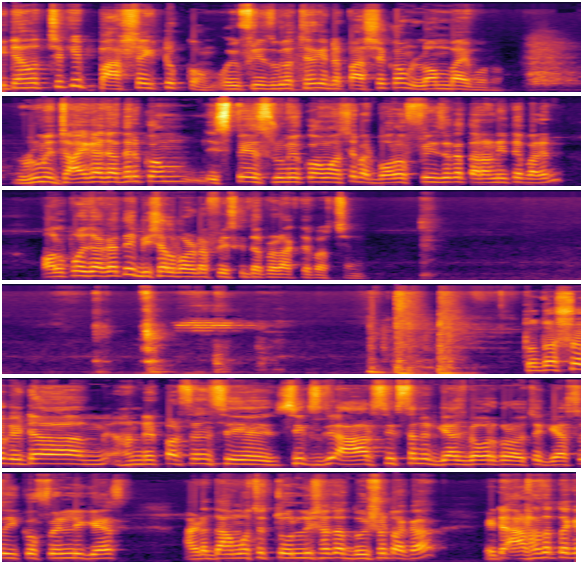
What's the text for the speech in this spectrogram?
এটা হচ্ছে কি পাশে একটু কম, ওই ফ্রিজগুলোর থেকে এটা পাশে কম, লম্বায় বড়। রুমে জায়গা যাদের কম স্পেস রুমে কম আছে বাট বড় ফ্রিজ তারা নিতে পারেন। অল্প জায়গাতে বিশাল বড়টা ফ্রিজ কিন্তু আপনারা রাখতে পারছেন। তো দর্শক, এটা হান্ড্রেড পার্সেন্ট সিক্স আর সিক্স হান্ড্রেড গ্যাস ব্যবহার করা হচ্ছে। গ্যাসও ইকো ফ্রেন্ডলি গ্যাস, আর এটার দাম হচ্ছে চল্লিশ হাজার দুইশো টাকা। এটা আট হাজার টাকা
